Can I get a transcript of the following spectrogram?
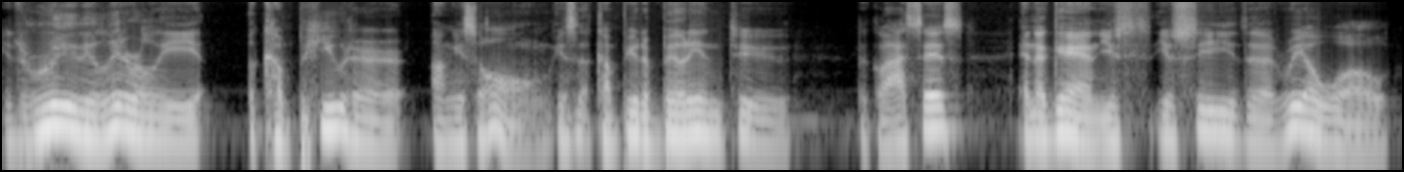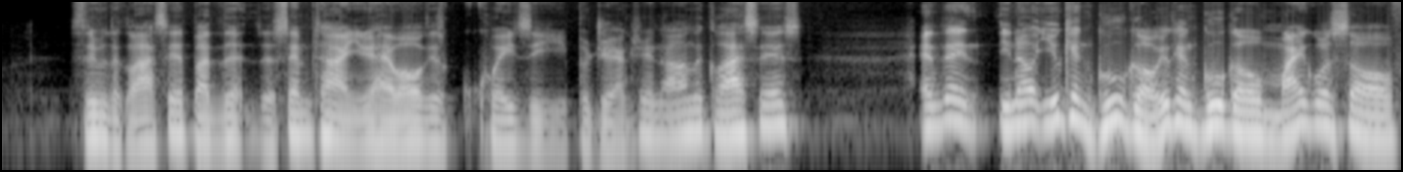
it's really literally a computer on its own. It's a computer built into the glasses. And again, you you see the real world through the glasses, but at the same time, you have all this crazy projection on the glasses. And then you know you can Google, you can Google Microsoft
